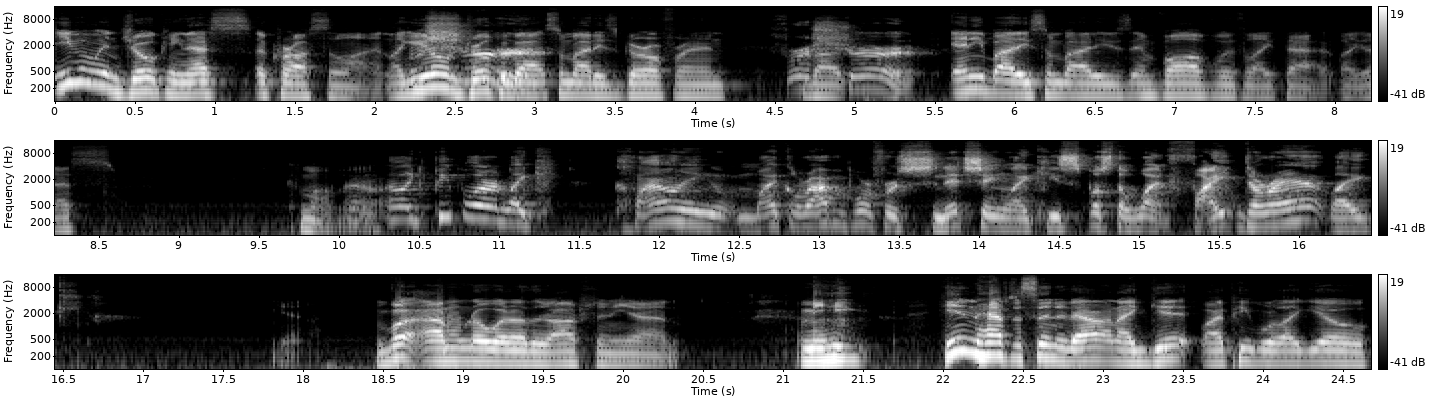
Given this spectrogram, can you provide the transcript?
even when joking, that's across the line. Like For you don't joke about somebody's girlfriend, For sure. anybody somebody's involved with like that. Like that's Come on, man. Like people are like clowning Michael Rappaport for snitching. Like he's supposed to what fight Durant? Like Yeah, But I don't know what other option he had. I mean, he he didn't have to send it out, and I get why people were like, "Yo,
